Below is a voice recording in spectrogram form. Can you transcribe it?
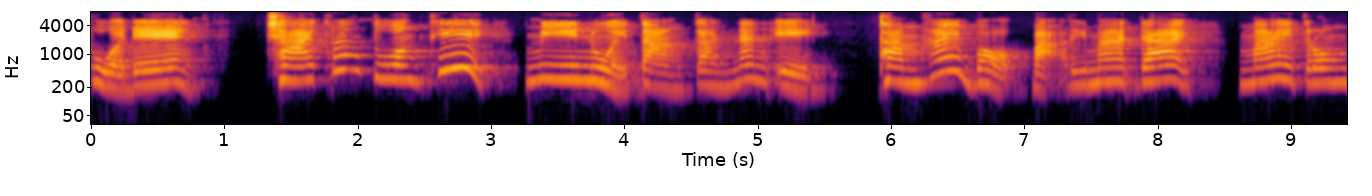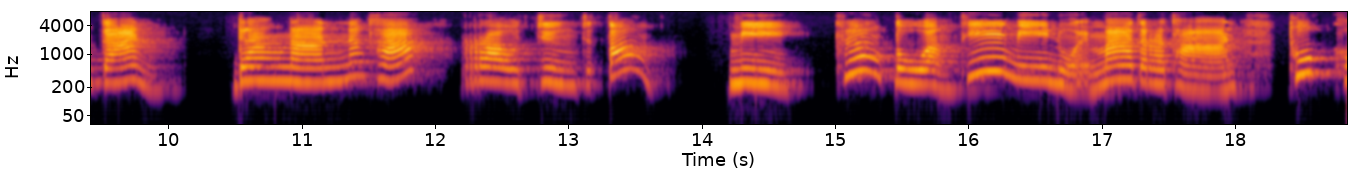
ถั่วแดง ใช้เครื่องตวงที่มีหน่วยต่างกันนั่นเองทำให้บอกปริมาตรได้ ไม่ตรงกัน ดังนั้นนะคะ เราจึงจะต้องมีเครื่องตวงที่มีหน่วยมาตรฐาน ทุกค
